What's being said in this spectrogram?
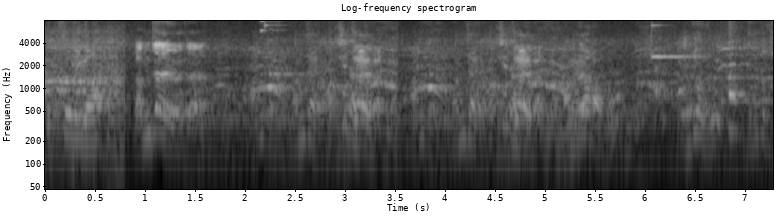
목소리가 남자야 여자야. 남자. 남자야 확실하게. 남자. 남자 남자예요. 남자야 확실하게. 남자. 남자라고? 남자죠. 남자지.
